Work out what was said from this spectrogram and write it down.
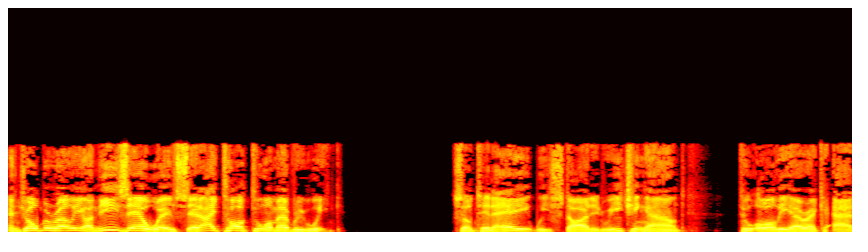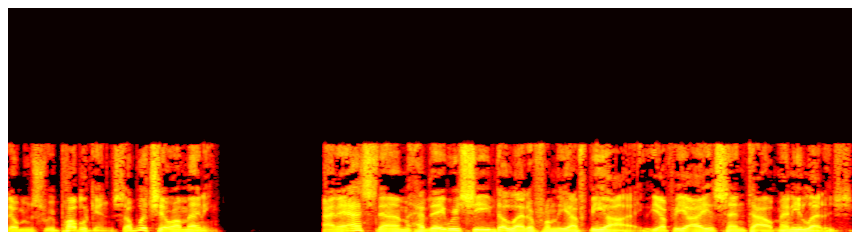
And Joe Borelli on these airways said I talk to him every week. So today we started reaching out to all the Eric Adams Republicans, of which there are many, and asked them, have they received a letter from the FBI? The FBI has sent out many letters.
